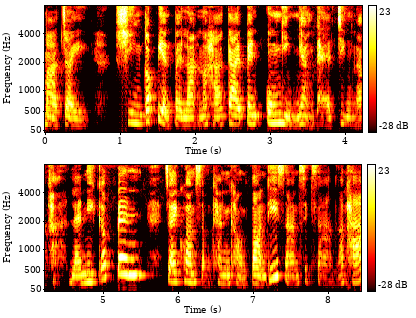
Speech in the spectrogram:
หมาใจชิงก็เปลี่ยนไปละนะคะ กลายเป็นองค์หญิงอย่างแท้จริงแล้วค่ะ และนี่ก็เป็นใจความสำคัญของตอนที่ 33 นะคะ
